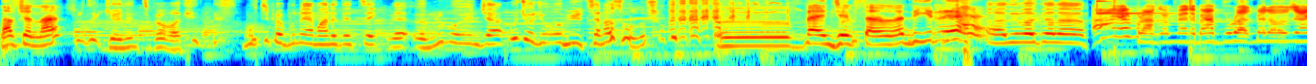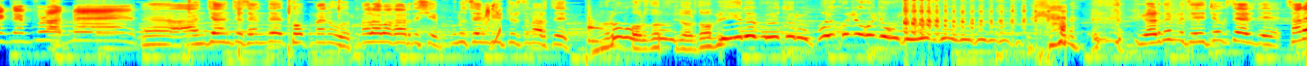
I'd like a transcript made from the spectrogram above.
Ne yapacaksın lan? Şuradaki köylünün tipe bak. bu tipe bunu emanet etsek ve ömrü boyunca bu çocuğu o büyütse nasıl olur? Iıı, bence sen ona değil. Hadi bakalım. Hayır bırakın beni. Ben frontman olacaktım. Frontman. Ee, anca anca sen de topman olur. Merhaba kardeşim. Bunu sen büyütürsün artık. Merhaba arkadaşlar. Tabii yine büyütürüm. Ay koca koca koca hoş geldin koca koca. Gördün mü seni çok sevdi. Sana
